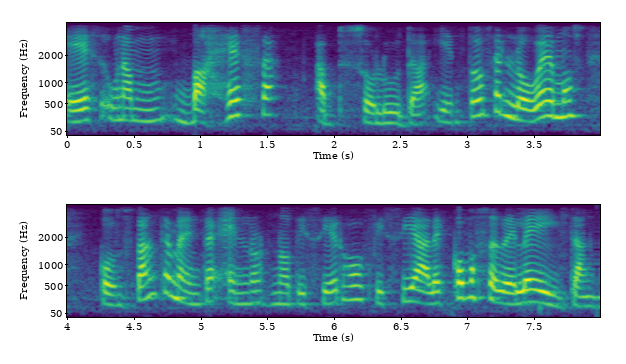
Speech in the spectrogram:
es una bajeza absoluta. Y entonces lo vemos constantemente en los noticieros oficiales, cómo se deleitan,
